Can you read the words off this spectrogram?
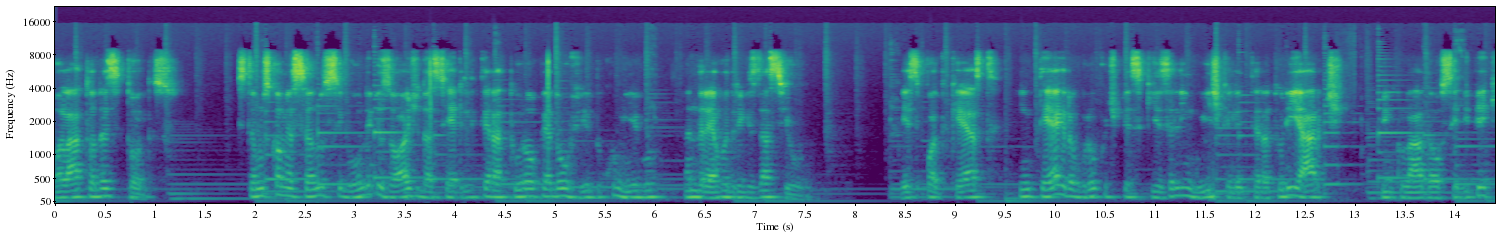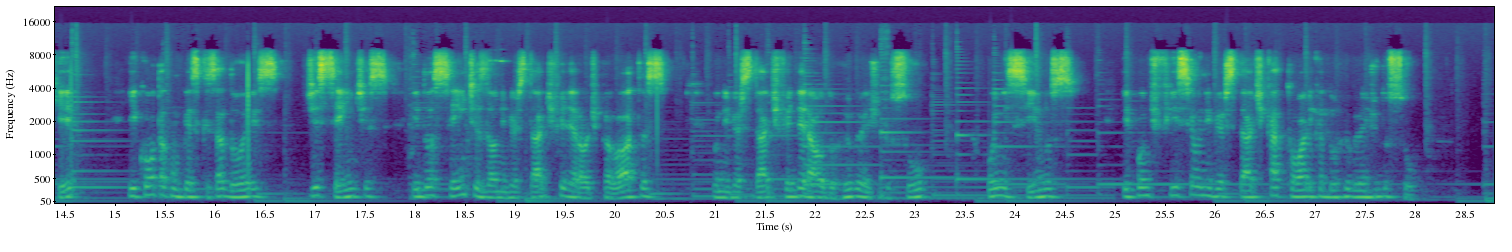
Olá a todas e todos. Estamos começando o segundo episódio da série Literatura ao Pé do Ouvido comigo, André Rodrigues da Silva. Esse podcast integra o grupo de pesquisa Linguística, Literatura e Arte, vinculado ao CNPq, e conta com pesquisadores, discentes e docentes da Universidade Federal de Pelotas, Universidade Federal do Rio Grande do Sul, Unicinos e Pontifícia Universidade Católica do Rio Grande do Sul.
